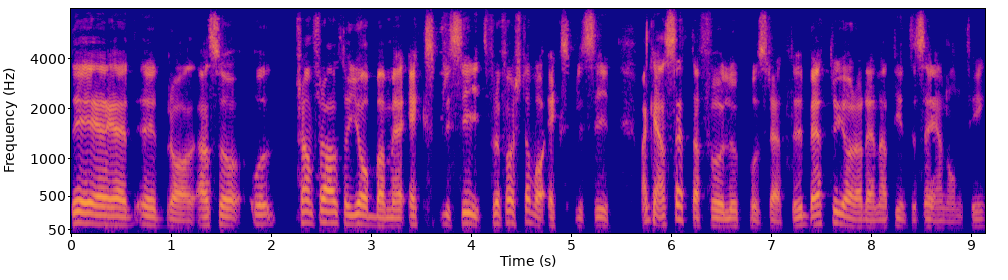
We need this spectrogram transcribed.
Det är ett bra, alltså, och framförallt att jobba med explicit. För det första vara explicit. Man kan sätta full upphovsrätt. Det är bättre att göra det än att inte säga någonting.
